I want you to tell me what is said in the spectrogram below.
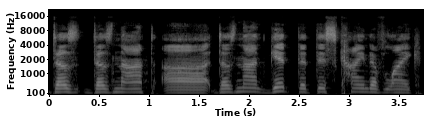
does does not uh, does not get that this kind of like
